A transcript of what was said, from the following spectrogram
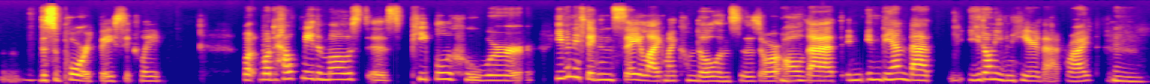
the support basically. What what helped me the most is people who were even if they didn't say like my condolences or mm-hmm. all that. In in the end, that you don't even hear that, right? Mm.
